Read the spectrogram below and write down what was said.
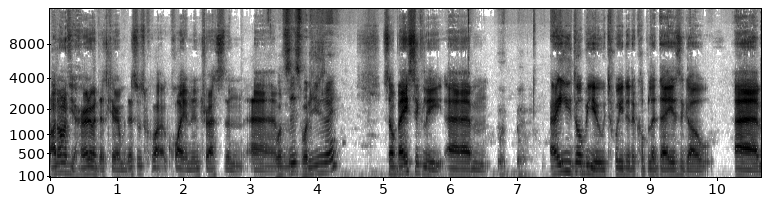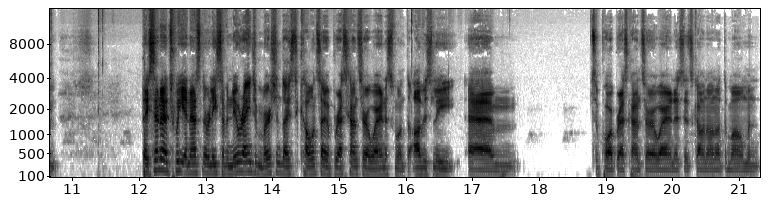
I don't know if you heard about this, Kieran, but this was quite quite an interesting. Um, What's this? What did you say? so basically, um, AEW tweeted a couple of days ago. Um, they sent out a tweet announcing the release of a new range of merchandise to coincide with Breast Cancer Awareness Month. Obviously, um, support breast cancer awareness. It's going on at the moment.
